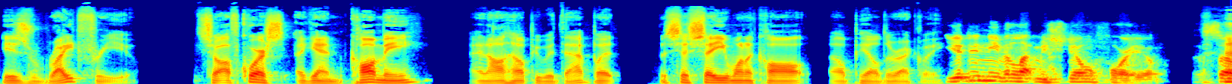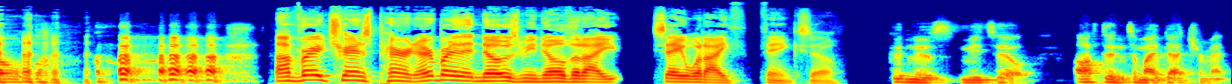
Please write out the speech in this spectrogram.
is right for you. So, of course, again, call me and I'll help you with that. But let's just say you want to call LPL directly. You didn't even let me shill for you. So I'm very transparent. Everybody that knows me know that I say what I think. So good news. Me too. Often to my detriment.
